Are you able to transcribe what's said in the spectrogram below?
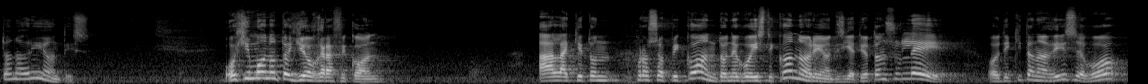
των ορίων της. Όχι μόνο των γεωγραφικών, αλλά και των προσωπικών, των εγωιστικών ορίων της. Γιατί όταν σου λέει ότι κοίτα να δεις, εγώ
